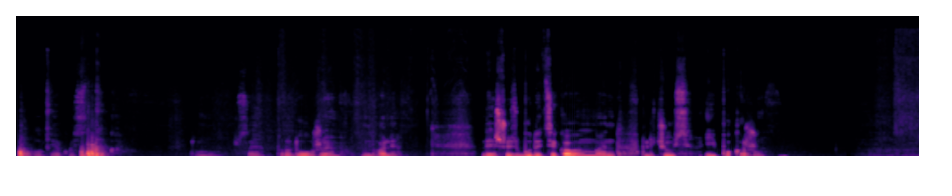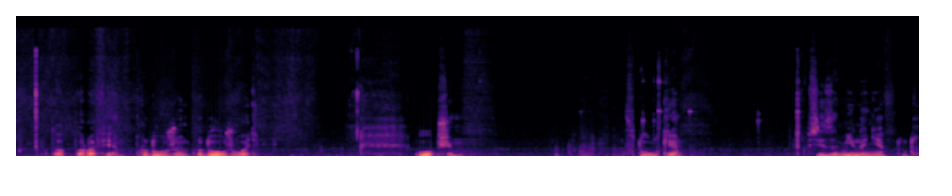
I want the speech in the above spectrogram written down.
От якось так. Тому все, продовжуємо далі. Десь щось буде цікавий момент, включусь і покажу. Так, парафія. Продовжуємо продовжувати. В общем, втулки всі замінені. Тут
